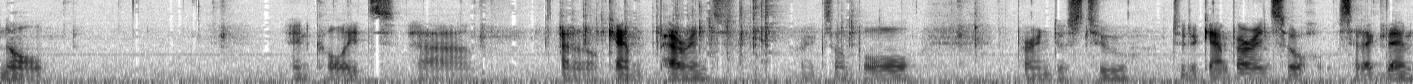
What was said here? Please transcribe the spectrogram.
null and call it uh, I don't know cam parent for example. Parent those two to the cam parent so select them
